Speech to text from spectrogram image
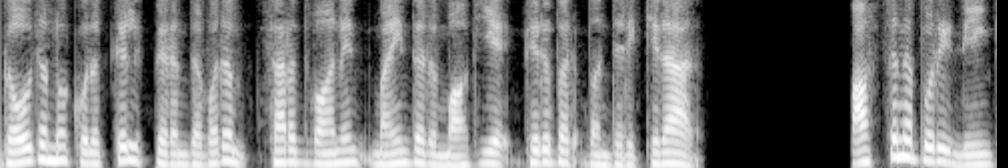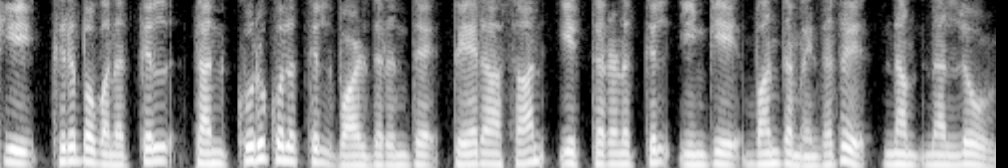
கௌதம குலத்தில் பிறந்தவரும் சரத்வானின் மைந்தருமாகிய கிருபர் வந்திருக்கிறார். அஸ்தனபுரி நீங்கி கிருபவனத்தில் தன் குருகுலத்தில் வாழ்ந்திருந்த பேராசான் இத்தருணத்தில் இங்கே வந்தமைந்தது நம் நல்லூழ்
